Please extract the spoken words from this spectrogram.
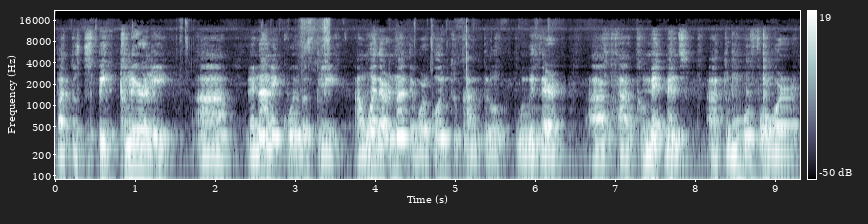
but to speak clearly uh, and unequivocally on whether or not they were going to come through with their uh, uh commitments uh, to move forward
